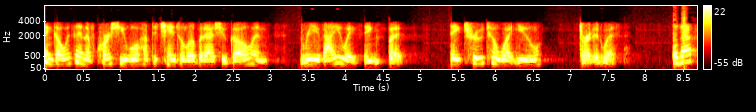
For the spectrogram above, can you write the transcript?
and go with it. And of course, you will have to change a little bit as you go and reevaluate things, but stay true to what you started with. Well, that's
